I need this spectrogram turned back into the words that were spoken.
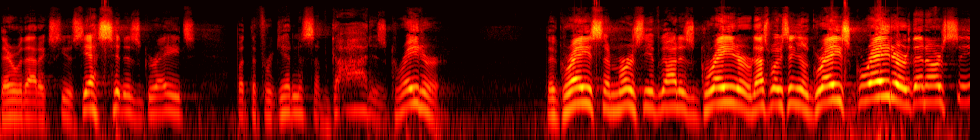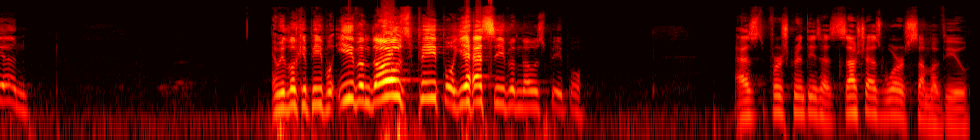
They're without excuse. Yes, sin is great but the forgiveness of God is greater. The grace and mercy of God is greater. That's why we sing a grace greater than our sin. And we look at people, even those people, yes, even those people. As 1 Corinthians says, such as were some of you,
